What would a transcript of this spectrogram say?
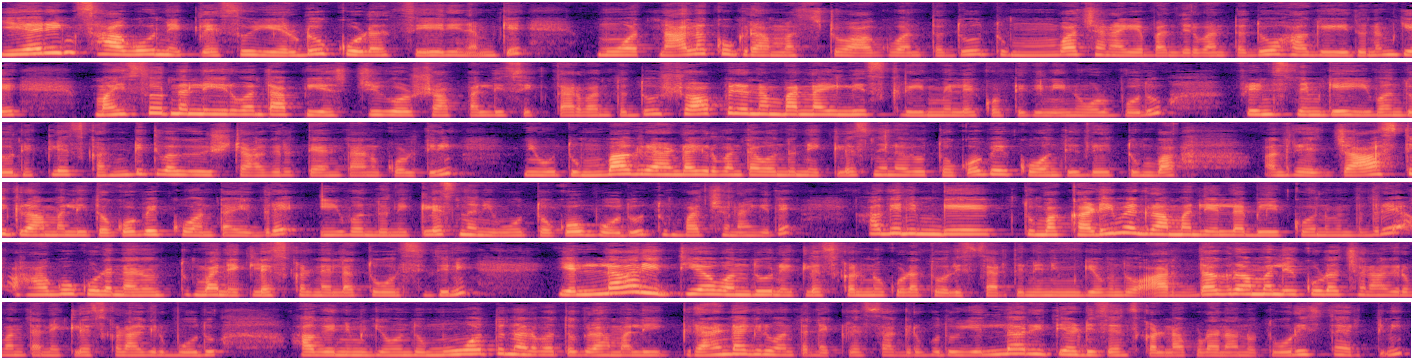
ಇಯರಿಂಗ್ಸ್ ಹಾಗೂ ನೆಕ್ಲೆಸ್ಸು ಎರಡೂ ಕೂಡ ಸೇರಿ ನಮಗೆ ಮೂವತ್ತ್ನಾಲ್ಕು ಗ್ರಾಮಷ್ಟು ಆಗುವಂಥದ್ದು ತುಂಬ ಚೆನ್ನಾಗಿ ಬಂದಿರುವಂಥದ್ದು. ಹಾಗೆ ಇದು ನಮಗೆ ಮೈಸೂರಿನಲ್ಲಿ ಇರುವಂಥ ಪಿ ಎಸ್ ಜಿ ಗೋಲ್ಡ್ ಶಾಪಲ್ಲಿ ಸಿಗ್ತಾ ಇರುವಂಥದ್ದು. ಶಾಪಿನ ನಂಬರ್ನ ಇಲ್ಲಿ ಸ್ಕ್ರೀನ್ ಮೇಲೆ ಕೊಟ್ಟಿದ್ದೀನಿ, ನೋಡ್ಬೋದು. ಫ್ರೆಂಡ್ಸ್ ನಿಮಗೆ ಈ ಒಂದು ನೆಕ್ಲೆಸ್ ಖಂಡಿತವಾಗಿಯೂ ಇಷ್ಟ ಆಗಿರುತ್ತೆ ಅಂತ ಅಂದ್ಕೊಳ್ತೀನಿ ನೀವು ತುಂಬ ಗ್ರ್ಯಾಂಡ್ ಆಗಿರುವಂಥ ಒಂದು ನೆಕ್ಲೆಸ್ನೇನಾದ್ರು ತೊಗೋಬೇಕು ಅಂತಿದ್ರೆ, ತುಂಬ ಅಂದರೆ ಜಾಸ್ತಿ ಗ್ರಾಮಲ್ಲಿ ತೊಗೋಬೇಕು ಅಂತ ಇದ್ದರೆ ಈ ಒಂದು ನೆಕ್ಲೆಸ್ನ ನೀವು ತೊಗೋಬೋದು. ತುಂಬ ಚೆನ್ನಾಗಿದೆ. ಹಾಗೆ ನಿಮಗೆ ತುಂಬ ಕಡಿಮೆ ಗ್ರಾಮಲ್ಲಿ ಎಲ್ಲ ಬೇಕು ಅನ್ನೋದಾದರೆ ಹಾಗೂ ಕೂಡ ನಾನು ತುಂಬ ನೆಕ್ಲೆಸ್ಗಳನ್ನೆಲ್ಲ ತೋರಿಸಿದ್ದೀನಿ. ಎಲ್ಲ ರೀತಿಯ ಒಂದು ನೆಕ್ಲೆಸ್ಗಳನ್ನು ಕೂಡ ತೋರಿಸ್ತಾ ಇರ್ತೀನಿ. ನಿಮಗೆ ಒಂದು ಅರ್ಧ ಗ್ರಾಮಲ್ಲಿ ಕೂಡ ಚೆನ್ನಾಗಿರುವಂಥ ನೆಕ್ಲೆಸ್ಗಳಾಗಿರ್ಬೋದು, ಹಾಗೆ ನಿಮಗೆ ಒಂದು ಮೂವತ್ತು ನಲವತ್ತು ಗ್ರಾಮಲ್ಲಿ ಗ್ರ್ಯಾಂಡ್ ಆಗಿರುವಂಥ ನೆಕ್ಲೆಸ್ ಆಗಿರ್ಬೋದು, ಎಲ್ಲ ರೀತಿಯ ಡಿಸೈನ್ಸ್ಗಳನ್ನ ಕೂಡ ನಾನು ತೋರಿಸ್ತಾ ಇರ್ತೀನಿ.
